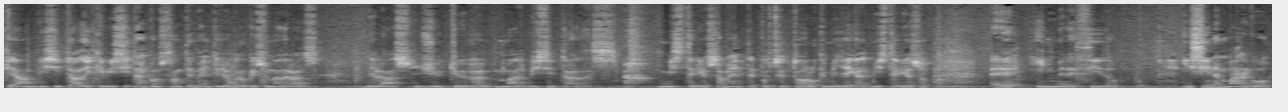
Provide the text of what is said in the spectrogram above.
que han visitado y que visitan constantemente. Yo creo que es una de las de las YouTube más visitadas. Misteriosamente, pues que todo lo que me llega es misterioso e inmerecido. Y sin embargo,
